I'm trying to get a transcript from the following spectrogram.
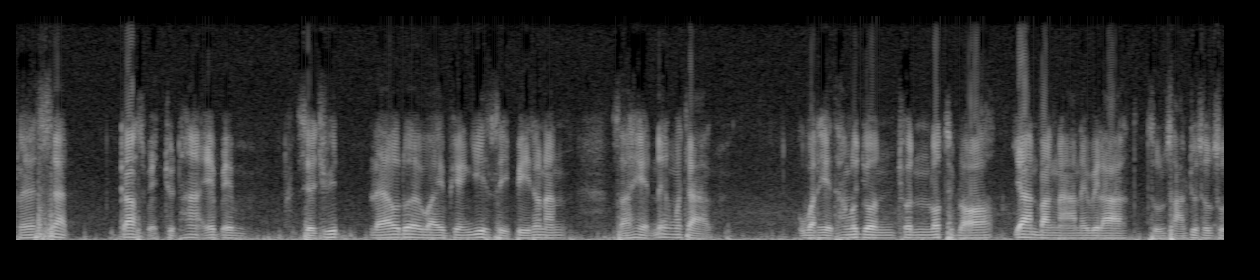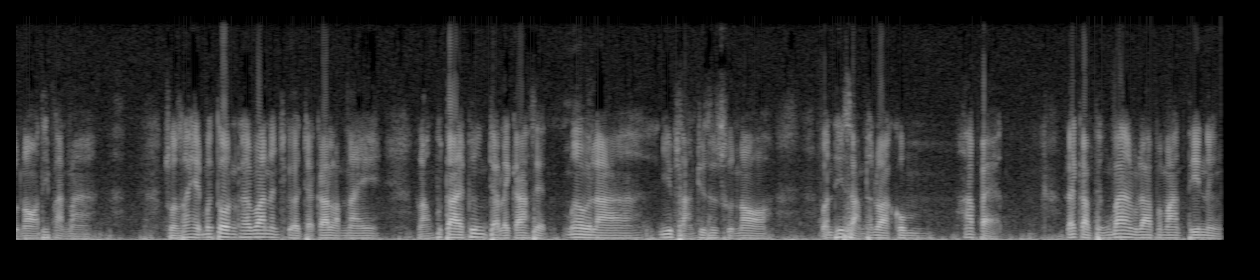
เฟสแซด91.5 FM เสียชีวิตแล้วด้วยวัยเพียง 24 ปีเท่านั้น สาเหตุเนื่องมาจากอุบัติเหตุทางรถยนต์ชนรถสิบล้อย่านบางนาในเวลา 03.00 น ที่ผ่านมา ส่วนสาเหตุเบื้องต้นคาดว่านั่นจะเกิดจากการหลับในหลังผู้ตายเพิ่งจัดรายการเสร็จเมื่อเวลา 23.00 น วันที่ 3 ธันวาคม 58 และกลับถึงบ้านเวลาประมาณตีหนึ่ง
